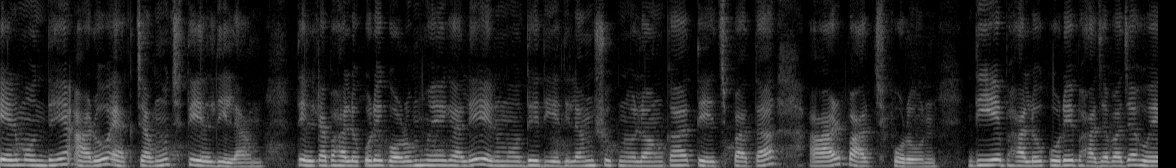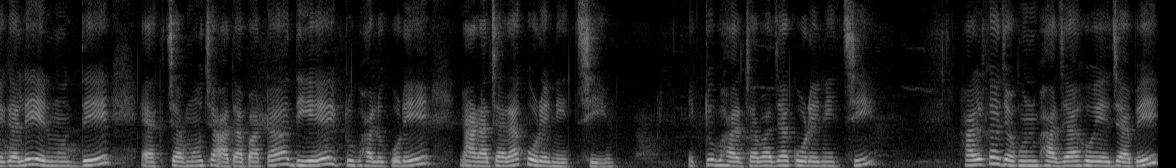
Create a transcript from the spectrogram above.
এর মধ্যে আরও এক চামচ তেল দিলাম। তেলটা ভালো করে গরম হয়ে গেলে এর মধ্যে দিয়ে দিলাম শুকনো লঙ্কা, তেজপাতা আর পাঁচ ফোড়ন। দিয়ে ভালো করে ভাজা ভাজা হয়ে গেলে এর মধ্যে এক চামচ আদা বাটা দিয়ে একটু ভালো করে নাড়াচাড়া করে নিচ্ছি। একটু ভাজা ভাজা করে নিচ্ছি। হালকা যখন ভাজা হয়ে যাবে,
